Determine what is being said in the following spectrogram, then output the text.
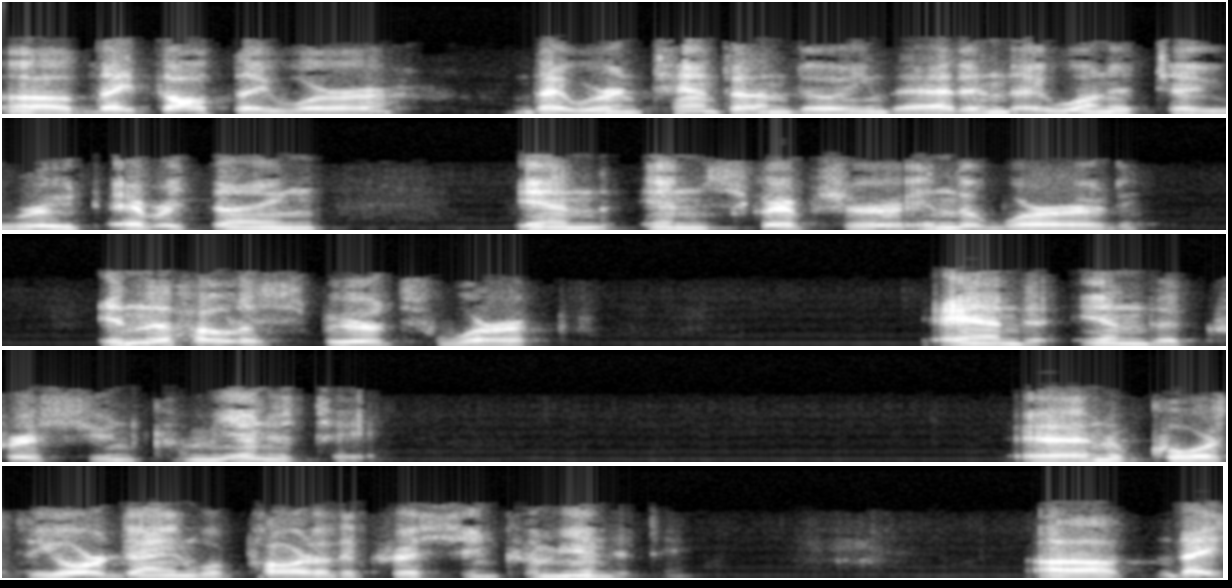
Uh, they thought they were. They were intent on doing that, and they wanted to root everything in in Scripture, in the Word, in the Holy Spirit's work, and in the Christian community. And of course, the ordained were part of the Christian community. Uh, they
